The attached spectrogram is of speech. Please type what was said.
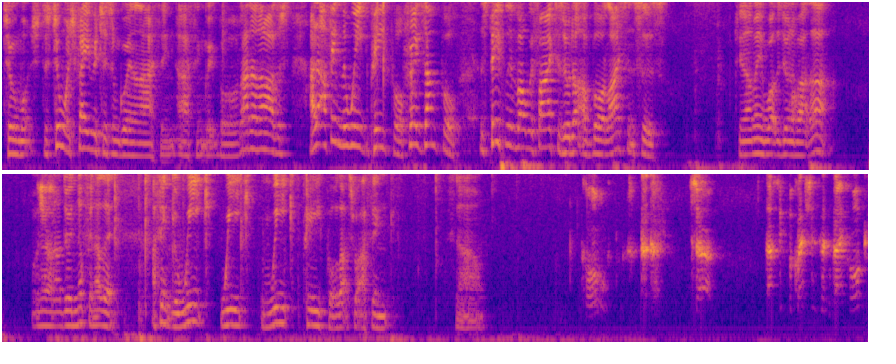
too much there's too much favoritism going on I think I think with board I don't know I just I, I think the weak people for example there's people involved with fighters who don't have board licenses do you know what I mean? What they're doing about that? They're Yeah. not doing nothing, are they? I think the weak, weak, weak people. That's what I think. So Cool. so, that's it for questions for today, Hawk.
